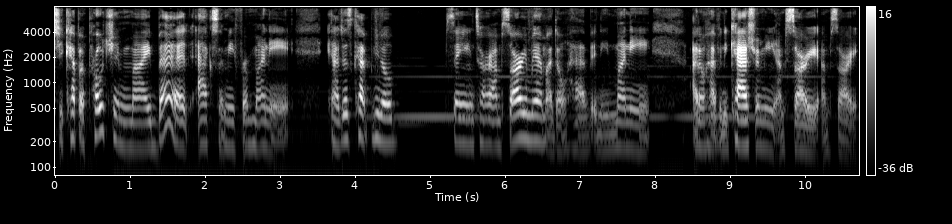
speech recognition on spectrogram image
she kept approaching my bed, asking me for money. And I just kept, you know, saying to her, I'm sorry, ma'am, I don't have any money. I don't have any cash for me. I'm sorry. I'm sorry.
